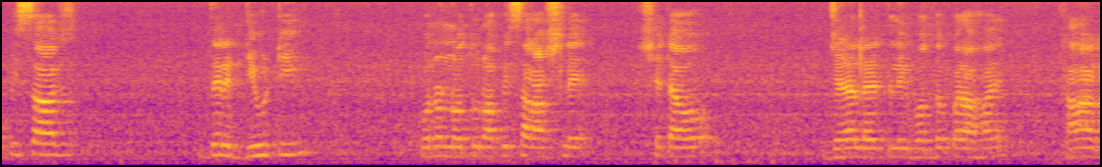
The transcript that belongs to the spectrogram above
অফিসারদের ডিউটি কোনো নতুন অফিসার আসলে সেটাও জেনারেল ডায়েরিতে লিপিবদ্ধ করা হয়। থানার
